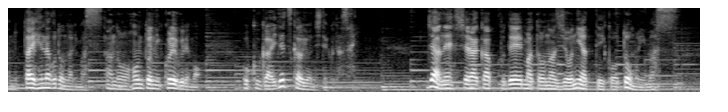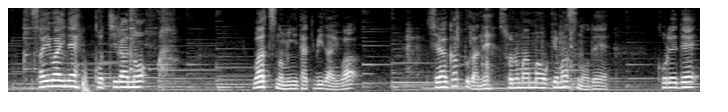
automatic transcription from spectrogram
あの大変なことになります。あの本当にくれぐれも屋外で使うようにしてください。じゃあねシェラカップでまた同じようにやっていこうと思います。幸いねこちらのワッツのミニ焚き火台はシェラカップがねそのまま置けますのでこれで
